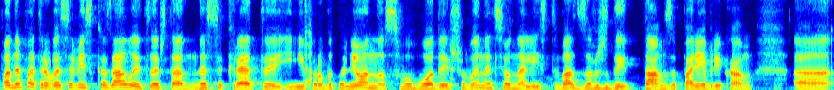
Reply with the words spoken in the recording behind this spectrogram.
Пане Петре, ви самі сказали, це ж та не секрет і про батальйон свободи, що ви націоналіст. Вас завжди там за парєбріком е,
